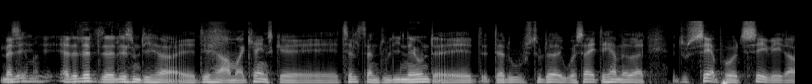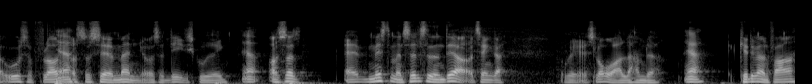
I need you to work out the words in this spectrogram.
Men det, er det lidt uh, ligesom de her, uh, det her amerikanske uh, tilstand, du lige nævnte, da du studerede i USA, det her med, at, at du ser på et CV, der er oh, så flot, Ja. og så ser manden jo også atletisk ud, ikke? Ja, Og så mister man selvtiden der, og tænker, okay, jeg slår aldrig ham der. ja. Kan det være en fare?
